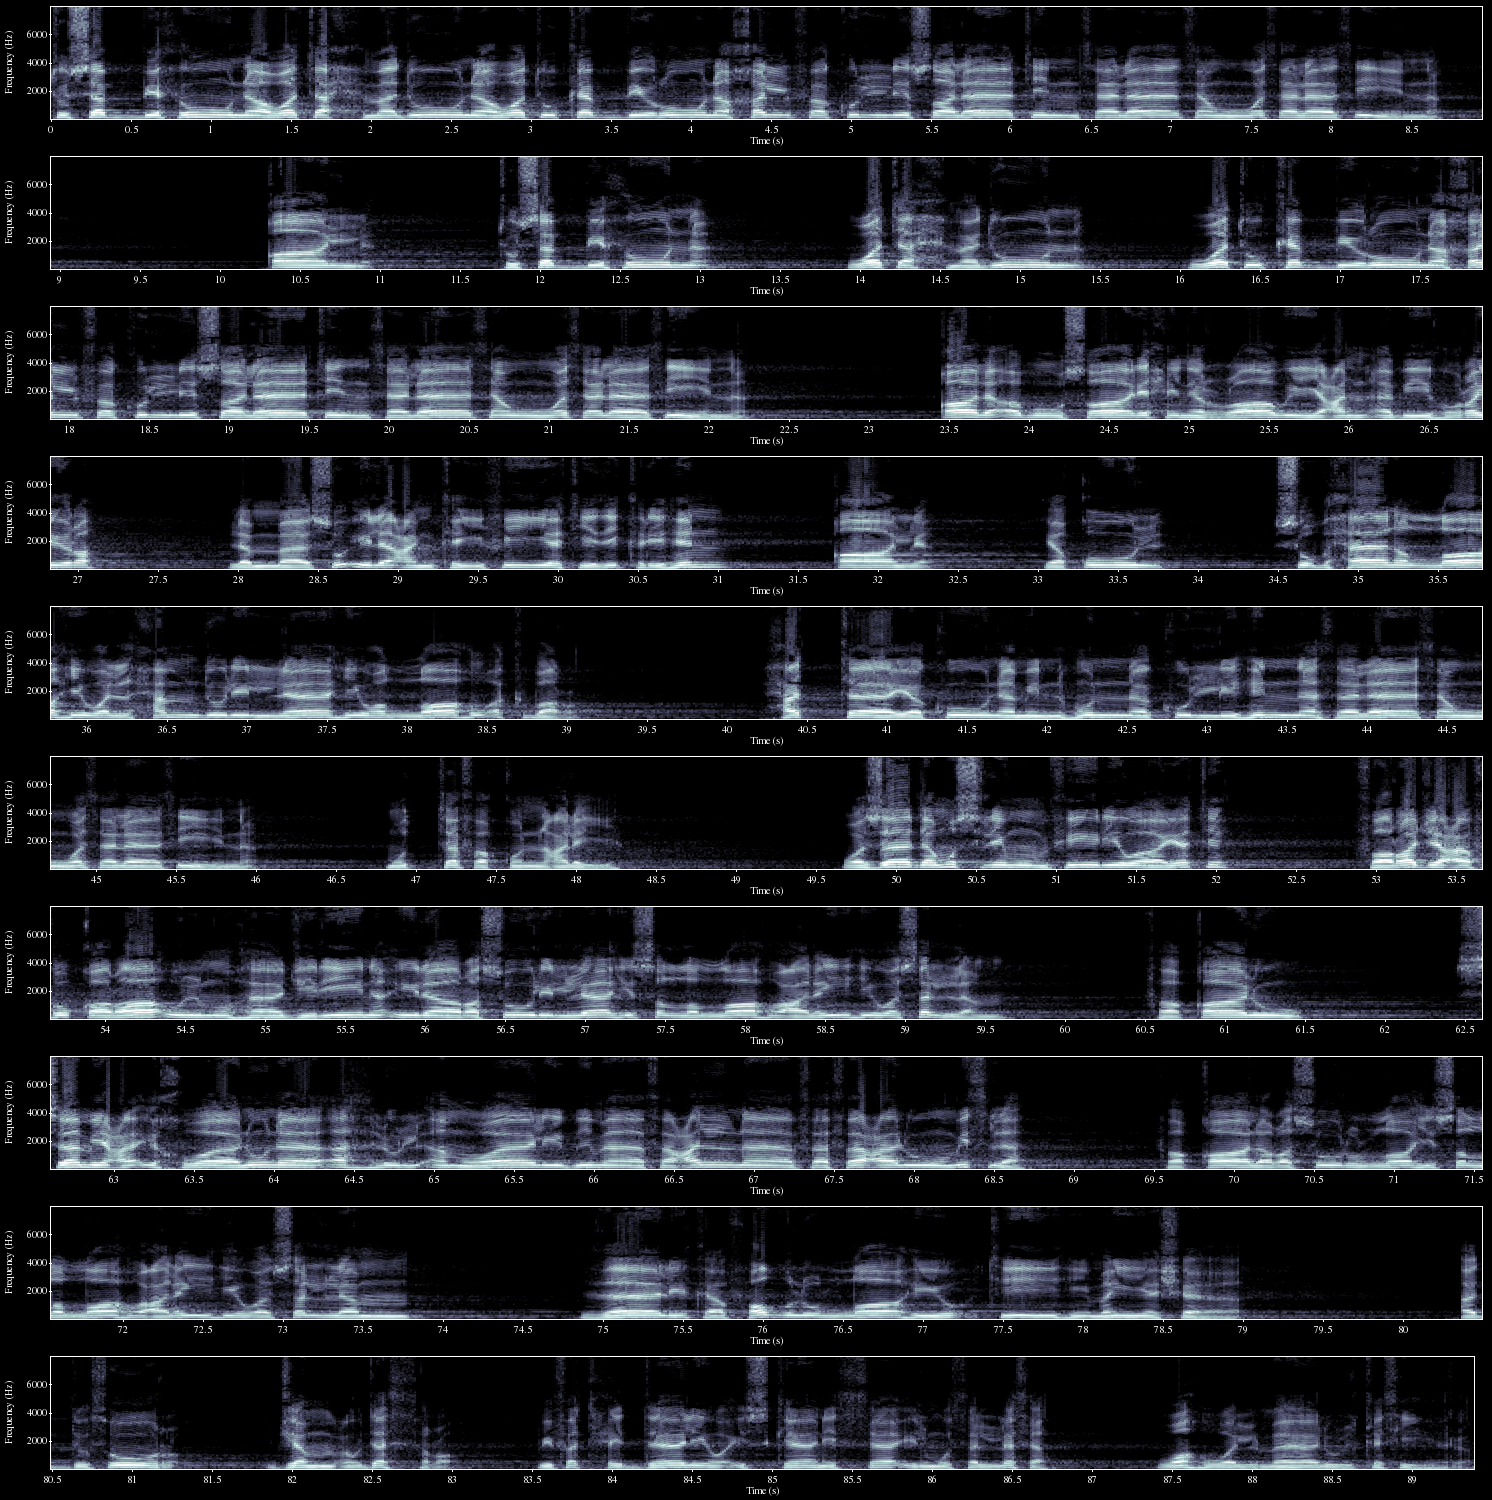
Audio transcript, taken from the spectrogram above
تسبحون وتحمدون وتكبرون خلف كل صلاة ثلاثا وثلاثين. قال تسبحون وتحمدون وتكبرون خلف كل صلاة ثلاثا وثلاثين. قال أبو صالح الراوي عن أبي هريرة لما سئل عن كيفية ذكرهن قال يقول سبحان الله والحمد لله والله أكبر حتى يكون منهن كلهن ثلاثا وثلاثين متفق عليه. وزاد مسلم في روايته فرجع فقراء المهاجرين إلى رسول الله صلى الله عليه وسلم فقالوا سمع إخواننا أهل الأموال بما فعلنا ففعلوا مثله. فقال رسول الله صلى الله عليه وسلم ذلك فضل الله يؤتيه من يشاء. الدثور جمع دثر بفتح الدال وإسكان الثاء المثلثة وهو المال الكثير.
